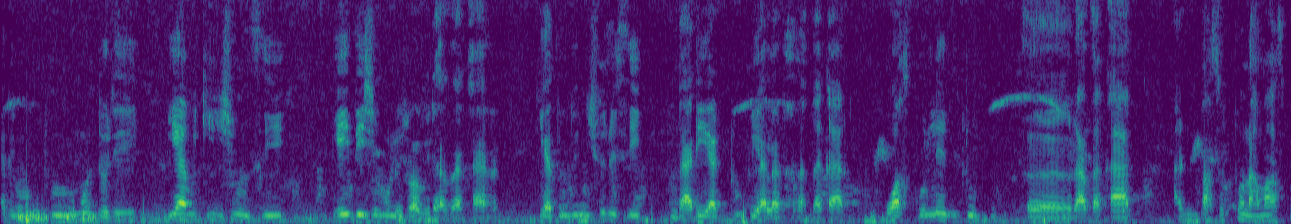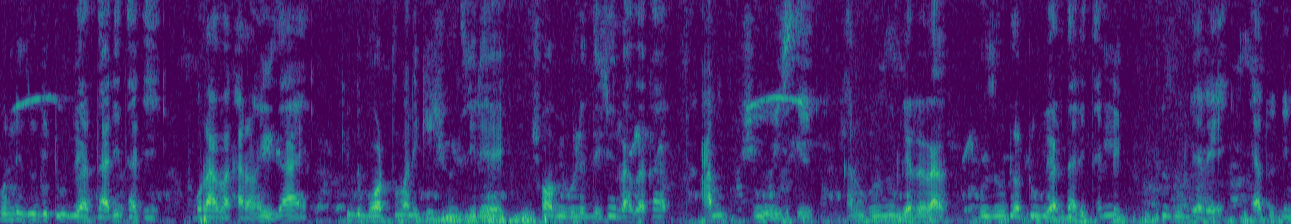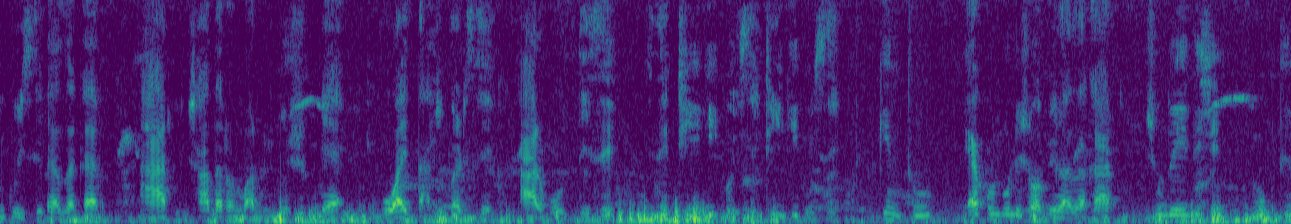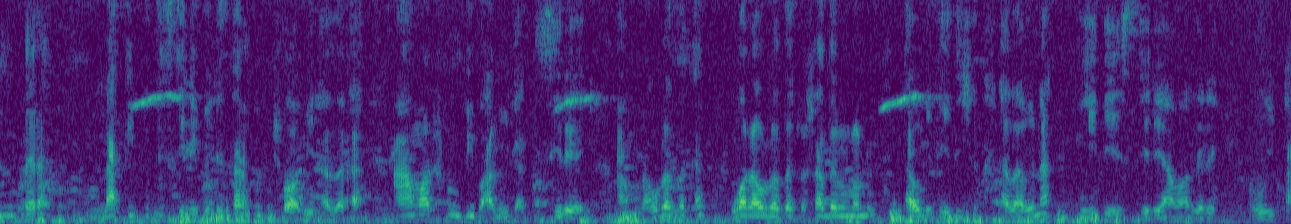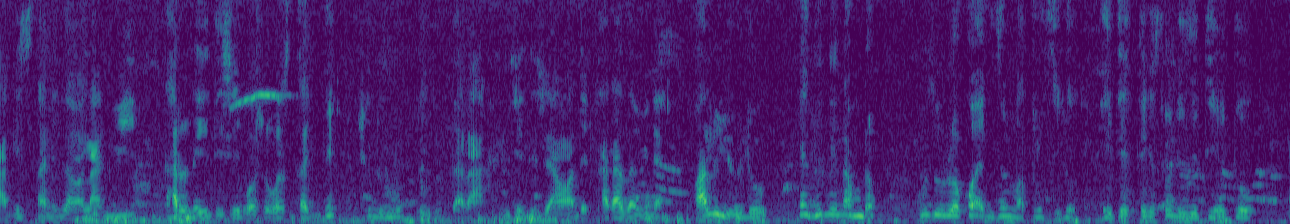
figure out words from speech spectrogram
আরে মধ্যরে ই আমি কি শুনছি? এই দেশে বলে সবই রাজা রাজাকার এতদিন শুনেছি দাড়ি আর টুপি আলাদা রাজা রাজাকার। ওয়াশ করলে আহ, রাজাকার। আর পাঁচক তো নামাজ পড়লে যদি টুপি আর দাড়ি থাকে ও রাজা রাজাকার হয়ে যায়। কিন্তু বর্তমানে কি শুনছি রে? সবই বলে দেশের রাজা রাজাকার। আমি খুশি হয়েছি। কারণ হুজুরের হুজুররা টুপি আর দাড়ি থাকলে হুজুরের এতদিন কইছে রাজাকার। আর সাধারণ মানুষগুলো শুনে গোয়ায় তালি পারছে আর বলতেছে যে ঠিকই কইছে ঠিকই কইছে। কিন্তু এখন বলে সবই রাজাকার। শুধু এই দেশে মুক্তিযোদ্ধারা নাতি পুতি ছেলে পেলে তারা সবই রাজাকার। আমার শুনতে ভালোই লাগতেছে রে। আমরাও রাজাকার, ওরাও রাজাকার, সাধারণ মানুষ। তাহলে এই দেশে থাকা যাবে না। এই দেশ ছেড়ে আমাদের ওই পাকিস্তানে যাওয়া লাগবে কারণ এই দেশে বসবাস থাকবে শুধু মুক্তিযোদ্ধারা। এই দেশে আমাদের থাকা যাবে না। ভালোই হইল। এতদিন আমরা হুজুররা কয়েকজন মাত্র ছিল, এই দেশ থেকে চলে যেতে হতো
